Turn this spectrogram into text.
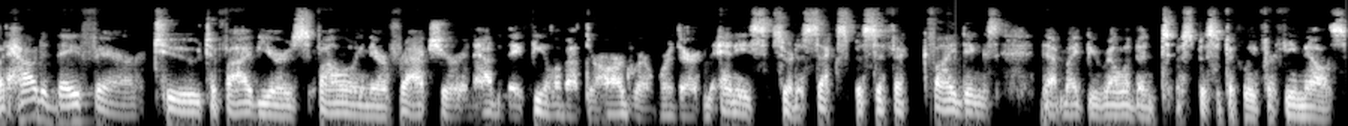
But how did they fare two to five years following their fracture, and how did they feel about their hardware? Were there any sort of sex specific findings that might be relevant specifically for females?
